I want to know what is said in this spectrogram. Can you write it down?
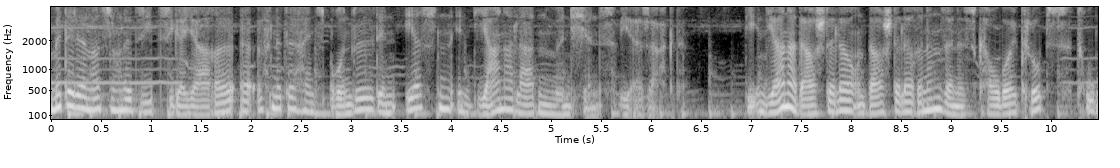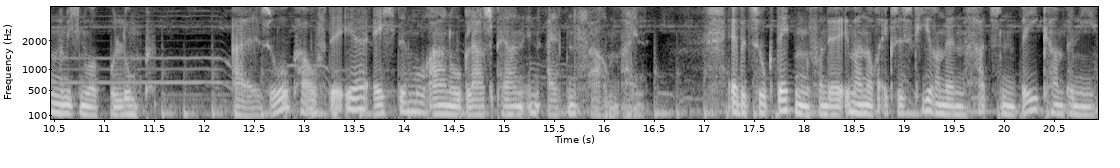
Mitte der 1970er Jahre eröffnete Heinz Bründel den ersten Indianerladen Münchens, wie er sagt. Die Indianerdarsteller und Darstellerinnen seines Cowboy-Clubs trugen nämlich nur Bolump. Also kaufte er echte Murano-Glasperlen in alten Farben ein. Er bezog Decken von der immer noch existierenden Hudson Bay Company,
